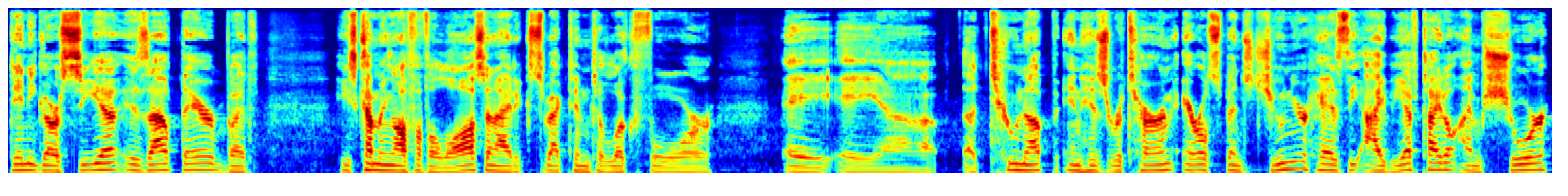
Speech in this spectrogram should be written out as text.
Danny Garcia is out there, but he's coming off of a loss, and I'd expect him to look for a a uh, a tune up in his return. Errol Spence Jr. has the IBF title. I'm sure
